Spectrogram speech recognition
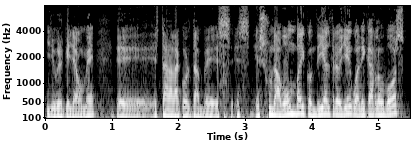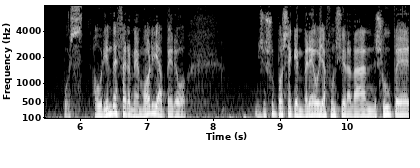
i jo crec que Jaume eh, estarà d'acord també, és, és, és una bomba i com deia el Treoller, ho ha dit Carlos Bosch, pues, hauríem de fer memòria, però jo suposo que en breu ja funcionaran super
